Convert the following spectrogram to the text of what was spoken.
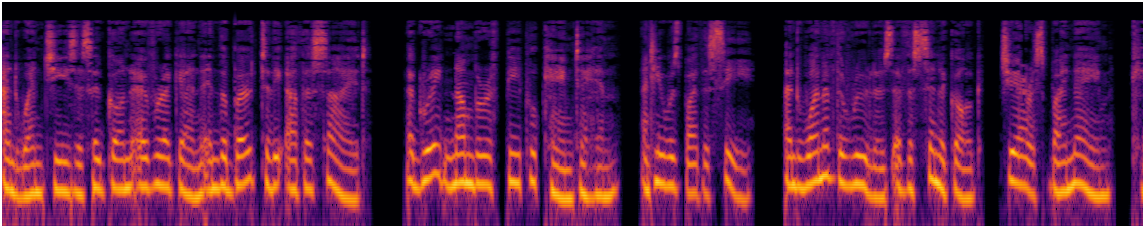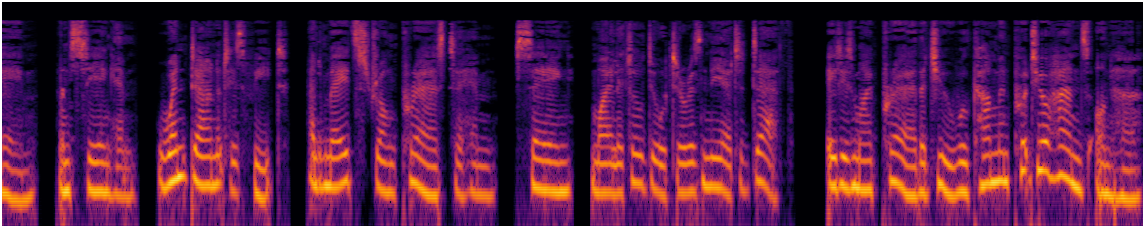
And when Jesus had gone over again in the boat to the other side, a great number of people came to him, and he was by the sea. And one of the rulers of the synagogue, Jairus by name, came, and seeing him, went down at his feet, and made strong prayers to him, saying, My little daughter is near to death. It is my prayer that you will come and put your hands on her,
